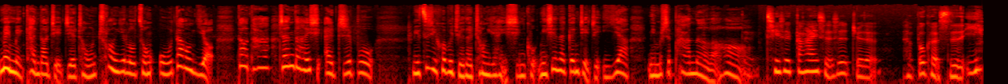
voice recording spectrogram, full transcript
妹妹看到姐姐从创业路从无到有，到她真的很喜爱织布，你自己会不会觉得创业很辛苦？你现在跟姐姐一样，你们是 partner 了哈？对，其实刚开始是觉得很不可思议，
